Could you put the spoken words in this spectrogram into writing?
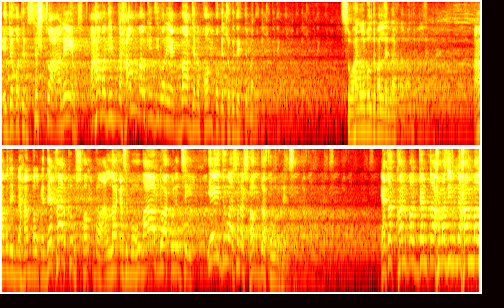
এই জগতের শ্রেষ্ঠ আলেম আহমদ ইবনে হাম্বালকে জীবনে একবার যেন কমপক্ষে চোখে দেখতে পারে। সুবহানাল্লাহ বলতে পারলেন না? আহমদ ইবনে হাম্বলকে দেখার খুব স্বপ্ন, আল্লাহর কাছে বহুবার দোয়া করেছি, এই দোয়া ছাড়া সব দোয়া কবুল হয়েছে। এতক্ষণ পর্যন্ত আহমদ ইবনে হাম্বল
